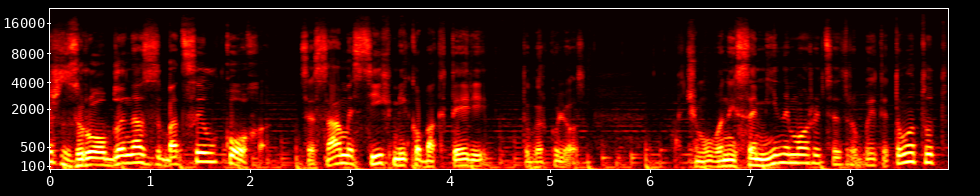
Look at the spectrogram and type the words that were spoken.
ж зроблена з бацил коха. Це саме з цих мікобактерій туберкульозу. А чому вони самі не можуть це зробити? Тому тут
